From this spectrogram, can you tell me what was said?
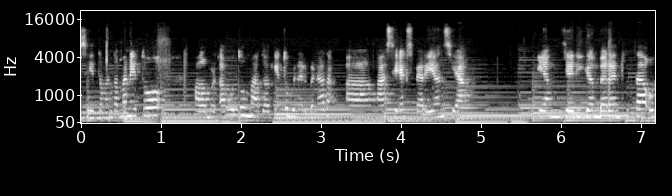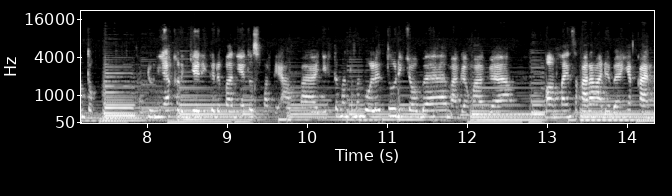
sih teman-teman itu kalau menurut aku tuh magang itu benar-benar uh, ngasih experience yang yang jadi gambaran kita untuk dunia kerja di ke depannya itu seperti apa. Jadi teman-teman boleh tuh dicoba magang-magang online sekarang ada banyak kan.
